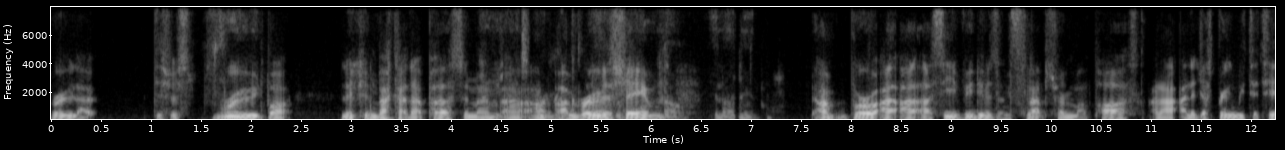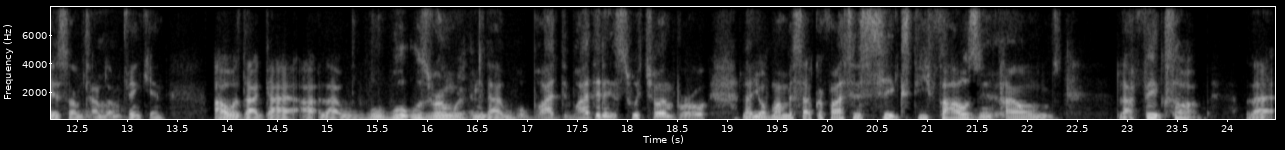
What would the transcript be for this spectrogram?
very like disres rude, but looking back at that person, man, I, It's I'm I'm unrecognizable ashamed. now, You know what I mean? I, bro, I, I I see videos and snaps from my past, and I and it just brings me to tears. Sometimes Wow. I'm thinking, I was that guy. I, like, wh- what was wrong with me? Like, wh- why why did it switch on, bro? Like, your mum is sacrificing sixty thousand Yeah. pounds. Like, fix up. Like,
